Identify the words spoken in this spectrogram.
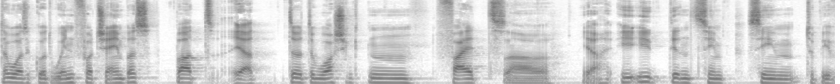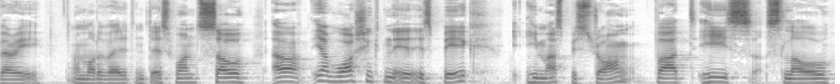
that was a good win for Chambers. But yeah, the the Washington fight, uh, yeah, he, he didn't seem seem to be very motivated in this one. So uh, yeah, Washington is big. He must be strong, but he's slow.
